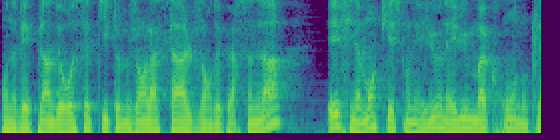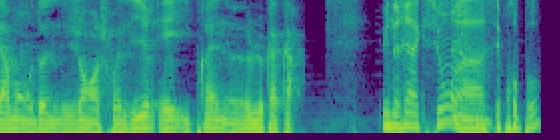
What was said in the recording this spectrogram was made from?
on avait plein d'eurosceptiques comme Jean Lassalle, ce genre de personnes-là. Et finalement, qui est-ce qu'on a élu? On a élu Macron. Donc clairement, on donne les gens à choisir et ils prennent euh, le caca. Une réaction à ces propos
